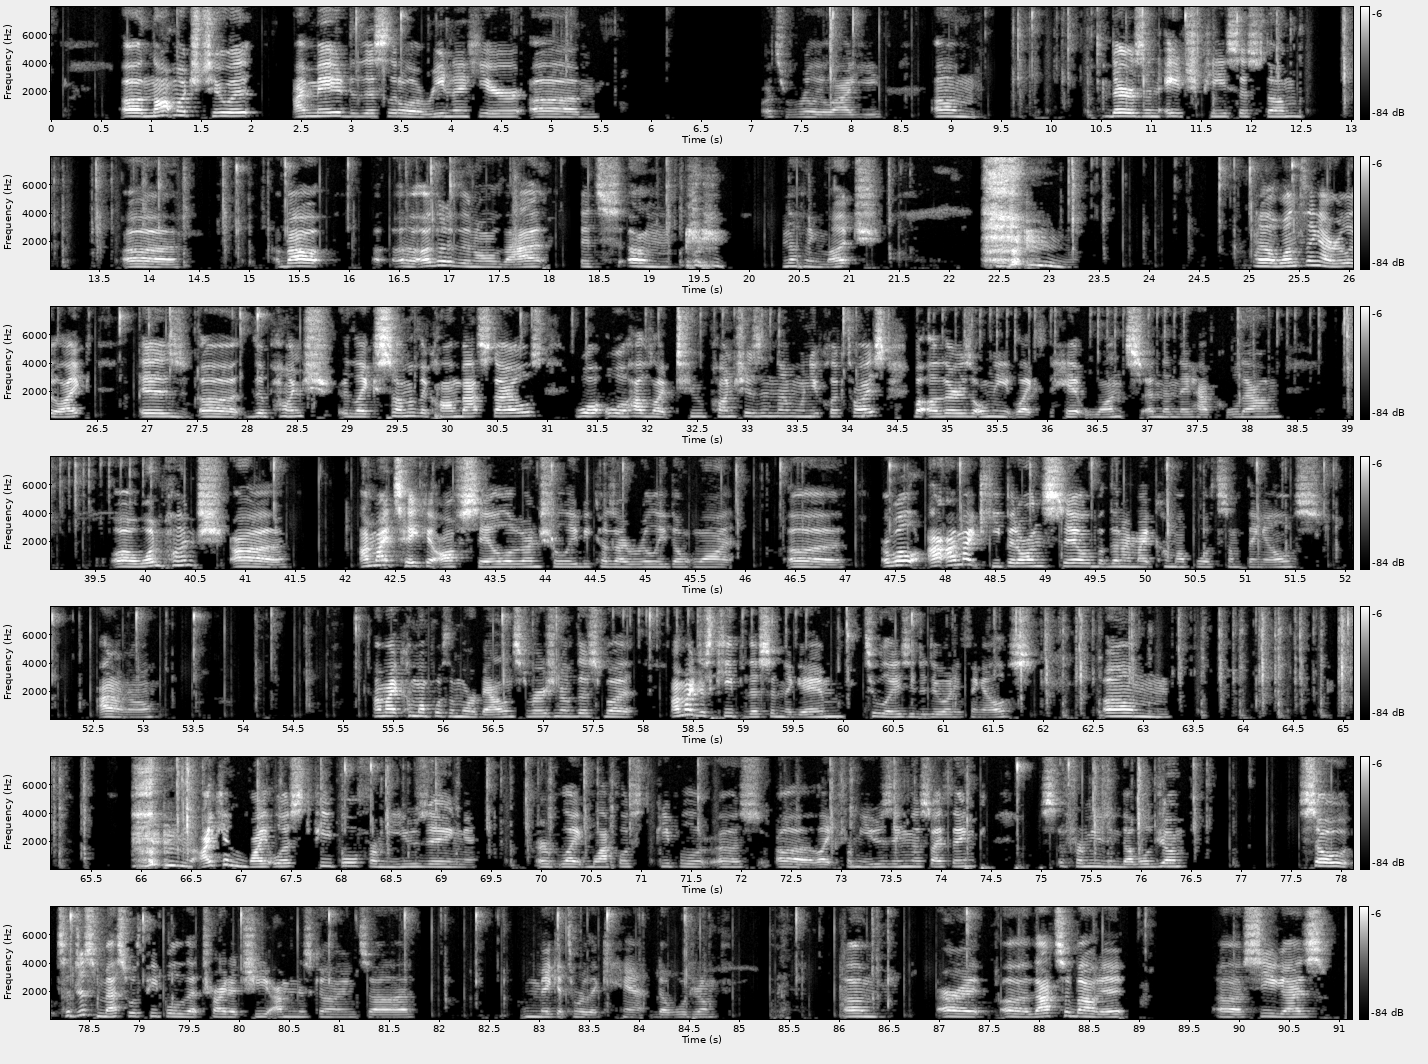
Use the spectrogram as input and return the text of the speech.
Uh, not much to it. I made this little arena here. Um, it's really laggy. Um, there's an HP system. Uh, about uh, other than all that, it's um nothing much. uh, one thing I really like is uh the punch like some of the combat styles will will have like two punches in them when you click twice, but others only like hit once and then they have cooldown. Uh one punch, uh I might take it off sale eventually because I really don't want uh or well, I, I might keep it on sale, but then I might come up with something else. I don't know. I might come up with a more balanced version of this, but I might just keep this in the game. Too lazy to do anything else. Um, I can whitelist people from using, or like blacklist people, uh, uh, like from using this. I think from using double jump. So to just mess with people that try to cheat, I'm just going to make it to where they can't double jump. Um, alright, uh, that's about it. Uh, see you guys.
